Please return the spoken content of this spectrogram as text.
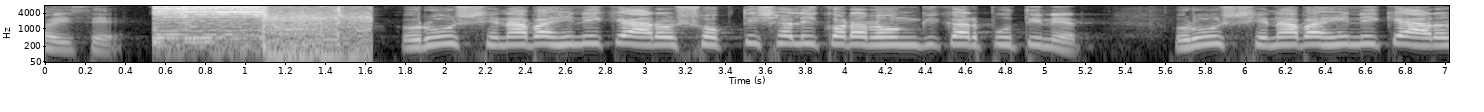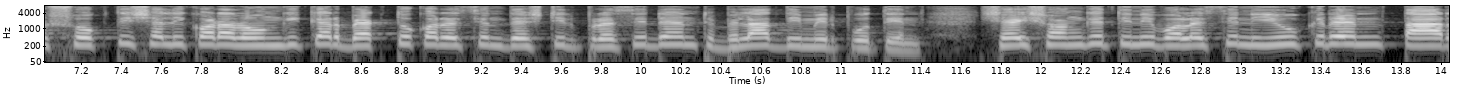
হয়েছে। রুশ সেনাবাহিনীকে আরও শক্তিশালী করার অঙ্গীকার পুতিনের। রুশ সেনাবাহিনীকে আরও শক্তিশালী করার অঙ্গীকার ব্যক্ত করেছেন দেশটির প্রেসিডেন্ট ভ্লাদিমির পুতিন। সেই সঙ্গে তিনি বলেছেন, ইউক্রেন তার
